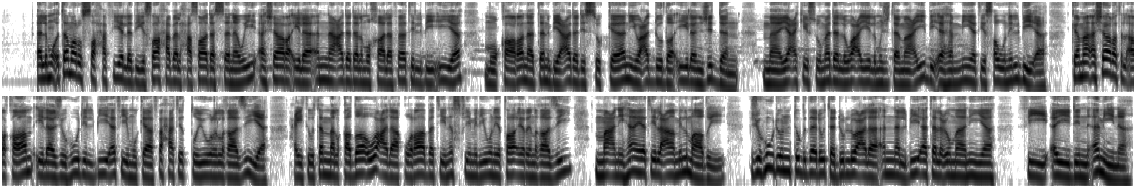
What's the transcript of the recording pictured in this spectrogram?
المؤتمر الصحفي الذي صاحب الحصاد السنوي أشار إلى أن عدد المخالفات البيئية مقارنة بعدد السكان يعد ضئيلا جدا ما يعكس مدى الوعي المجتمعي بأهمية صون البيئة. كما أشارت الأرقام إلى جهود البيئة في مكافحة الطيور الغازية حيث تم القضاء على قرابة نصف مليون طائر غازي مع نهاية العام الماضي. جهود تبذل تدل على أن البيئة العمانية في أيد أمينة.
